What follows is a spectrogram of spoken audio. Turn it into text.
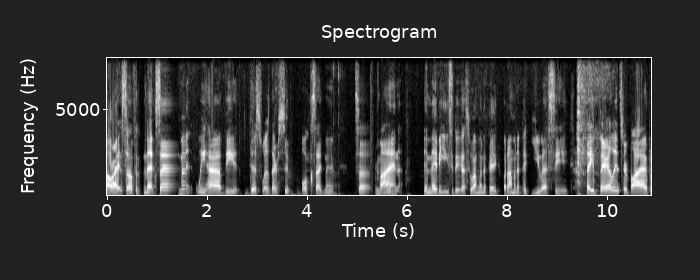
All right, so for the next segment, we have the "This was their Super Bowl" segment. So for mine, it may be easy to guess who I'm going to pick, but I'm going to pick USC. They barely survived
